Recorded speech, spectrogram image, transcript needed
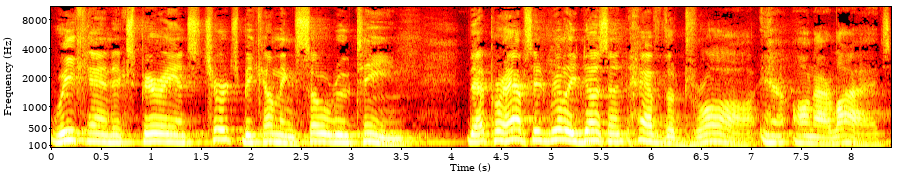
we can experience church becoming so routine that perhaps it really doesn't have the draw in, on our lives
